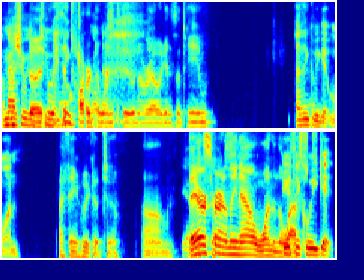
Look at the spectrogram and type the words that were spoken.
I'm We actually we got two. I in a think it's row. hard to win two in a row against the team. I think we get one. I think we could too. Um, Yeah, they that are sucks. currently now one in the Do you west. think we get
